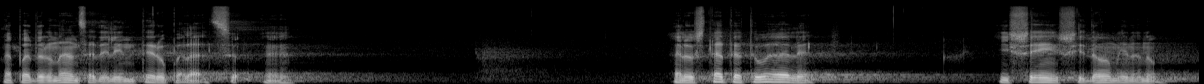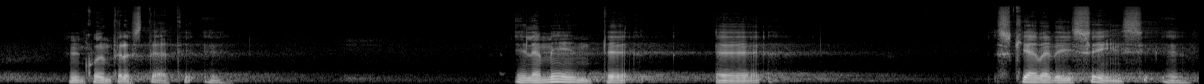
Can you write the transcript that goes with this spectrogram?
la padronanza dell'intero palazzo. Eh. Allo stato attuale i sensi dominano incontrastati. E la mente è schiava dei sensi eh?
